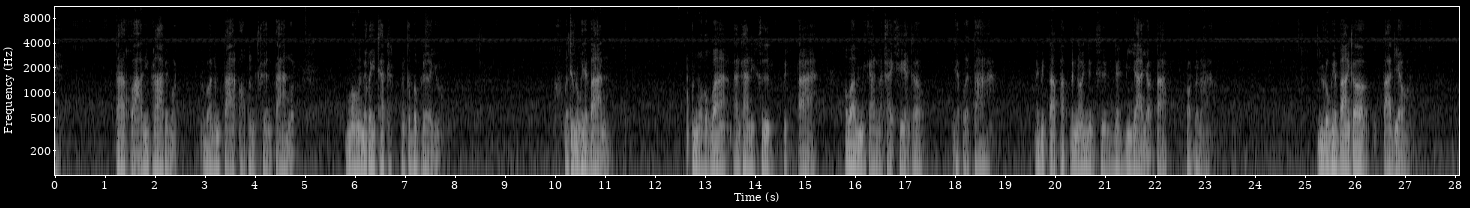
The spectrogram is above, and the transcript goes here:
ตาขวานี่พลาดไปหมด เพราะว่าน้ำตาออกมันเคืองตาหมด มองแล้วไม่ค่อยชัด มันก็เบลอๆอยู่ มาถึงโรงพยาบาล คุณหมอบอกว่าด้านทางนี้คือปิดตา เพราะว่ามันมีการระคายเคืองก็อย่าเปิดตา ให้ปิดตาพักน้อยหนึ่งคืนในมียาหยอดตาตลอดเวลา อยู่โรงพยาบาลก็ตาเดียว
